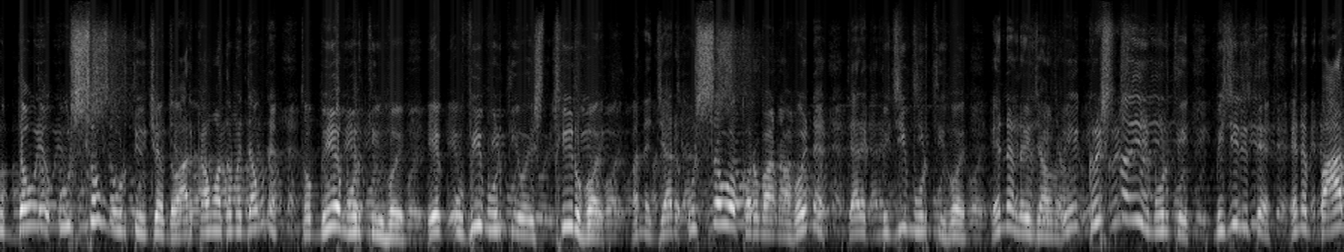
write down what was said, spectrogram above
ઉદ્ધવ એ ઉત્સવ મૂર્તિ છે. દ્વારકામાં તમે જાઓ ને તો બે મૂર્તિ હોય. એક ઊભી મૂર્તિ હોય સ્થિર હોય. અને જ્યારે ઉત્સવો કરવાના હોય ને ત્યારે બીજી મૂર્તિ હોય. એને લઈ જવાનું. એ કૃષ્ણની મૂર્તિ. બીજી રીતે એને બહાર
